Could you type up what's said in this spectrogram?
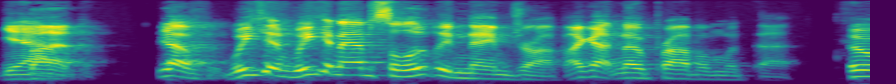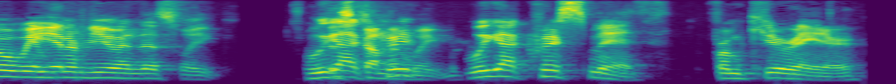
Yeah. But yeah, we can we can absolutely name drop. I got no problem with that. Who are we interviewing this week? We this got coming Chris, week. we got Chris Smith from Curaytor,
